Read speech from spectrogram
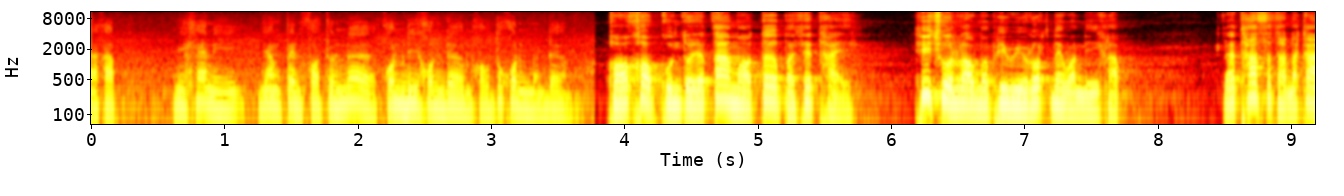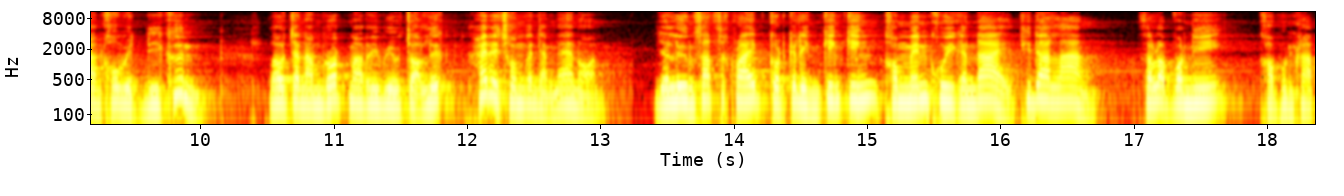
นะครับ มีแค่นี้ยังเป็น Fortuner คนดีคนเดิมของทุกคนเหมือนเดิม ขอขอบคุณ Toyota Motor ประเทศไทย ที่ชวนเรามาพรีวิวรถในวันนี้ครับ และถ้าสถานการณ์โควิดดีขึ้น เราจะนำรถมารีวิวเจาะลึกให้ได้ชมกันอย่างแน่นอน อย่าลืม Subscribe กดกระดิ่งกิ้งกิ้งคอมเมนต์คุยกันได้ที่ด้านล่างสำหรับวันนี้ขอบคุณครับ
